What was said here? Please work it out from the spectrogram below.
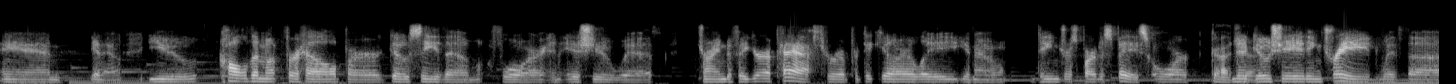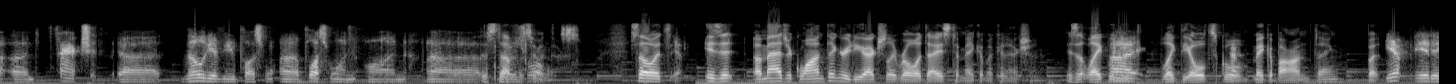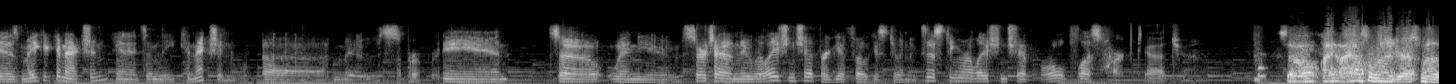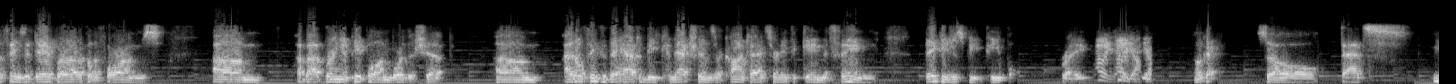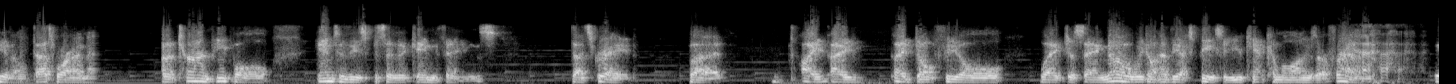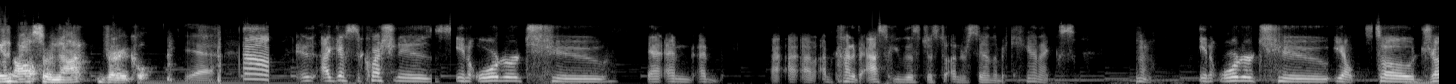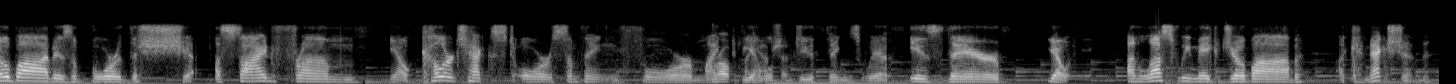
and you know you call them up for help or go see them for an issue with trying to figure a path through a particularly you know dangerous part of space or Gotcha. negotiating trade with uh, a faction uh, they'll give you plus one- uh, plus one on uh, The stuff that's in there. Rolls. So it's Yeah. is it a magic wand thing, or do you actually roll a dice to make them a connection? Is it like when Uh, you like the old school make a bond thing? But Yep, it is make a connection, and it's in the connection uh, moves. appropriate. And so when you search out a new relationship or give focus to an existing relationship, roll plus heart. Gotcha. So I, I also want to address one of the things that Dave brought up on the forums um, about bringing people on board the ship. Um, I don't think that they have to be connections or contacts or any game of thing. They can just be people, right? Oh yeah, yeah. Okay, so that's you know that's where I'm at. How To turn people into these specific game things, that's great, but I I I don't feel like just saying no, we don't have the XP, so you can't come along as our friend is also not very cool. yeah. Uh, I guess the question is, in order to, and, and, and I, I, I'm kind of asking this just to understand the mechanics. Hmm. In order to, you know, so Joe Bob is aboard the ship. Aside from, you know, color text or something for Mike to be able option. to do things with, is there, you know, unless we make Joe Bob a connection,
